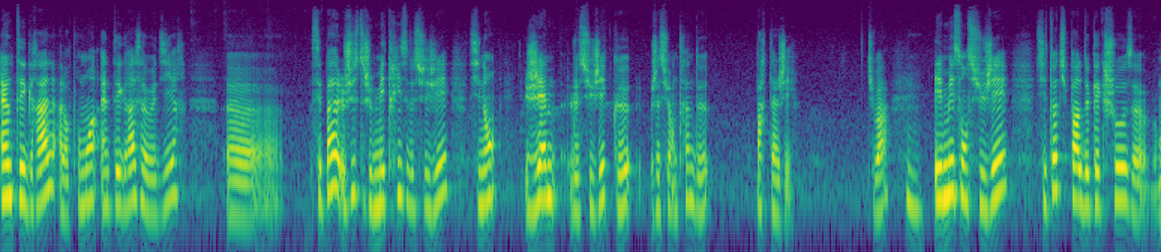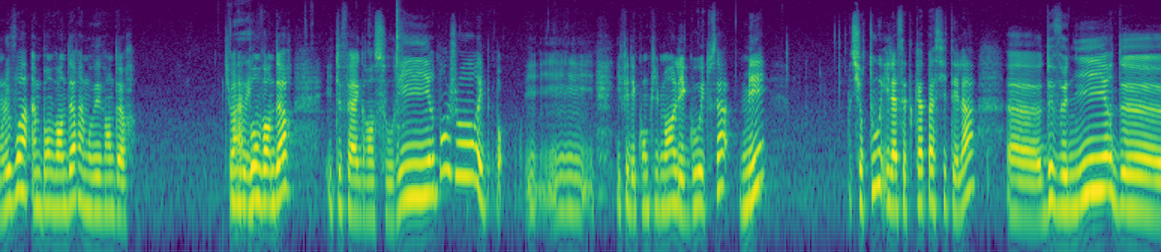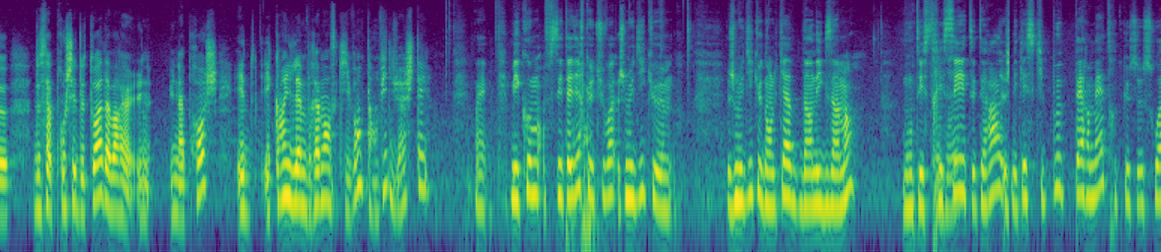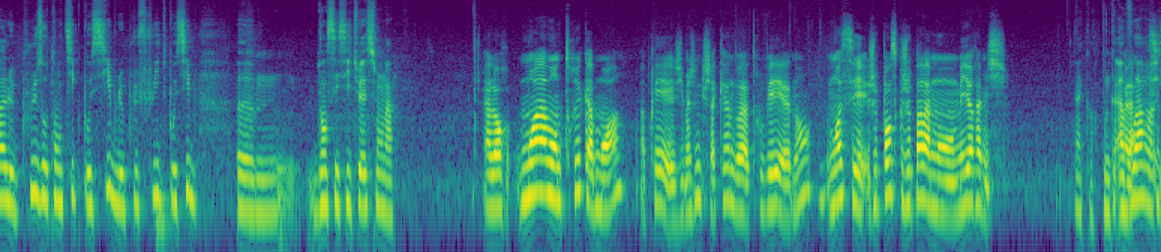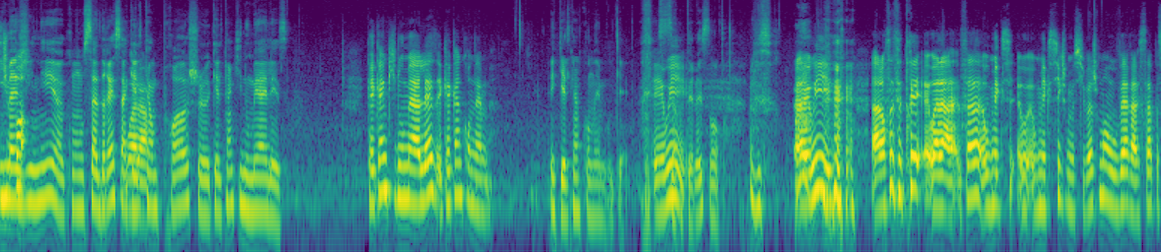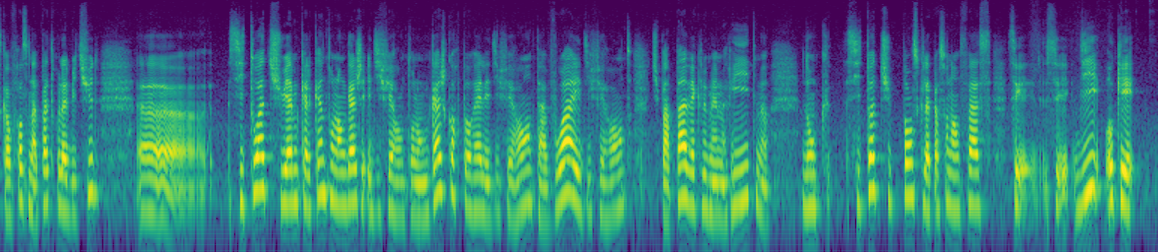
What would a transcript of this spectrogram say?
intégrale. Alors pour moi, intégrale, ça veut dire, euh, c'est pas juste je maîtrise le sujet, sinon j'aime le sujet que je suis en train de partager. Tu vois? Mm. Aimer son sujet, si toi tu parles de quelque chose, on le voit, un bon vendeur, un mauvais vendeur. Tu vois, ah un bon vendeur, il te fait un grand sourire, bonjour, et bon, il, il fait des compliments légaux et tout ça, mais surtout, il a cette capacité-là euh, de venir, de, de s'approcher de toi, d'avoir une, une, approche. Et, et, quand il aime vraiment ce qu'il vend, tu as envie de lui acheter. Ouais. Mais comment C'est-à-dire que, tu vois, je me dis que, je me dis que dans le cadre d'un examen, bon, tu es stressé, mhm. etc. Mais qu'est-ce qui peut permettre que ce soit le plus authentique possible, le plus fluide possible euh, dans ces situations-là? Alors, moi, mon truc à moi, après, j'imagine que chacun doit trouver, euh, non? Moi, c'est, je pense que je parle à mon meilleur ami. D'accord. Donc, avoir imaginé euh, qu'on s'adresse à quelqu'un de proche, euh, quelqu'un qui nous met à l'aise. Quelqu'un qui nous met à l'aise et quelqu'un qu'on aime. Et quelqu'un qu'on aime, ok. Et oui. intéressant. Ah oui. Alors ça c'est très voilà ça au, au, Mexique je me suis vachement ouvert à ça parce qu'en France on n'a pas trop l'habitude. Euh, si toi tu aimes quelqu'un, ton langage est différent, ton langage corporel est différent, ta voix est différente, tu parles pas avec le même rythme. Donc si toi tu penses que la personne en face, c'est dit ok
